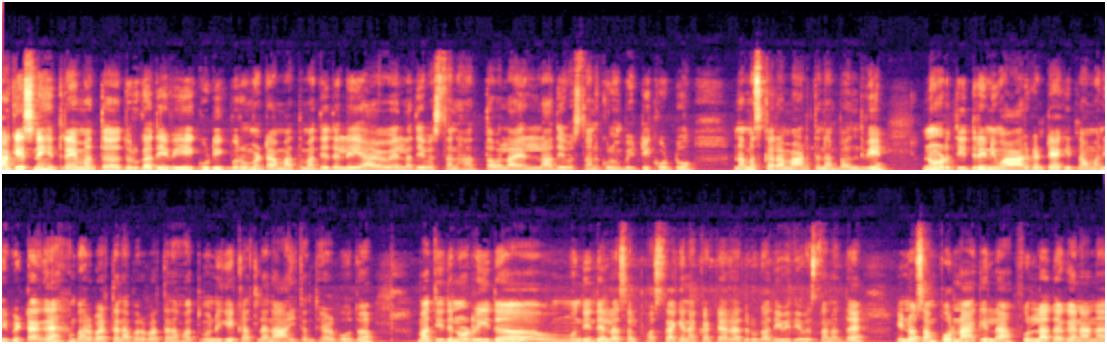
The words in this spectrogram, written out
ಹಾಗೆ ಸ್ನೇಹಿತರೆ, ಮತ್ತು ದುರ್ಗಾದೇವಿ ಗುಡಿಗೆ ಬರೋ ಮಠ, ಮತ್ತು ಮಧ್ಯದಲ್ಲಿ ಯಾವ್ಯಾವ ಎಲ್ಲ ದೇವಸ್ಥಾನ ಹತ್ತಾವಲ್ಲ, ಎಲ್ಲ ದೇವಸ್ಥಾನಕ್ಕೂ ಭೇಟಿ ಕೊಟ್ಟು ನಮಸ್ಕಾರ ಮಾಡ್ತಾನೆ ಬಂದ್ವಿ. ನೋಡ್ತಿದ್ರಿ, ನೀವು ಆರು ಗಂಟೆ ಆಗಿತ್ತು ನಾವು ಮನೆ ಬಿಟ್ಟಾಗ. ಬರ್ಬರ್ತನ ಬರ್ಬರ್ತನ ಹೊತ್ತು ಮುನಿಗೆ ಕತ್ಲನ ಆಯ್ತು ಅಂತ ಹೇಳ್ಬೋದು. ಮತ್ತು ಇದು ನೋಡ್ರಿ, ಇದು ಮುಂದಿಂದೆಲ್ಲ ಸ್ವಲ್ಪ ಹೊಸದಾಗೇನ ಕಟ್ಟ್ಯಾರ ದುರ್ಗಾದೇವಿ ದೇವಸ್ಥಾನದ. ಇನ್ನೂ ಸಂಪೂರ್ಣ ಆಗಿಲ್ಲ ಫುಲ್ ಆದಾಗ ನಾನು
